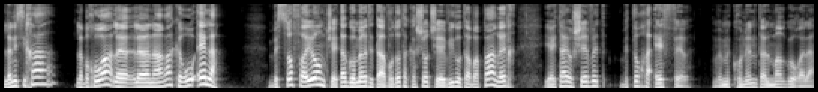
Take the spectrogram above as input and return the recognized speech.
לנסיכה, לבחורה, לנערה קראו אלה. בסוף היום, כשהייתה גומרת את העבודות הקשות שהעבידו אותה בפרך, היא הייתה יושבת בתוך האפר ומקוננת על מר גורלה.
